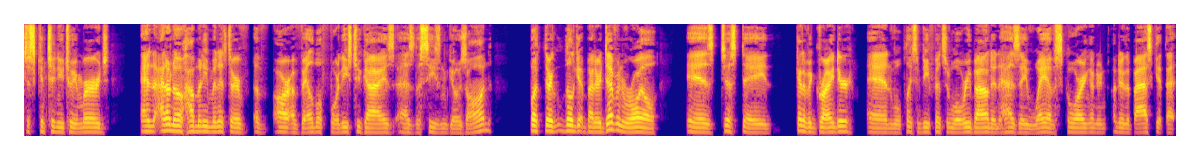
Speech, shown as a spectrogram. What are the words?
just continue to emerge. And I don't know how many minutes there are available for these two guys as the season goes on, but they're, they'll get better. Devin Royal is just a kind of a grinder and will play some defense and will rebound and has a way of scoring under under the basket that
